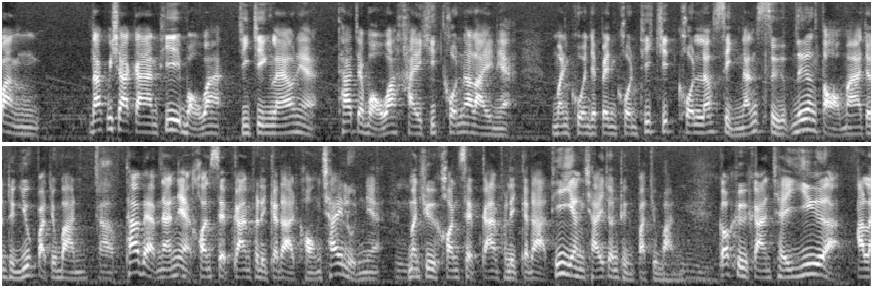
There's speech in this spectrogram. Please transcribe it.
ฝั่ง นักวิชาการที่บอกว่าจริง ๆ แล้วเนี่ยถ้าจะบอกว่าใครคิดค้นอะไรเนี่ยมันควรจะเป็นคนที่คิดค้นแล้วสิ่งนั้นสืบเนื่องต่อมาจนถึงยุคปัจจุบันครับถ้าแบบนั้นเนี่ยคอนเซปต์การผลิตกระดาษของไช่หลุนเนี่ยมันคือคอนเซปต์การผลิตกระดาษที่ยังใช้จนถึงปัจจุบัน ก็คือการใช้เยื่ออะไร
